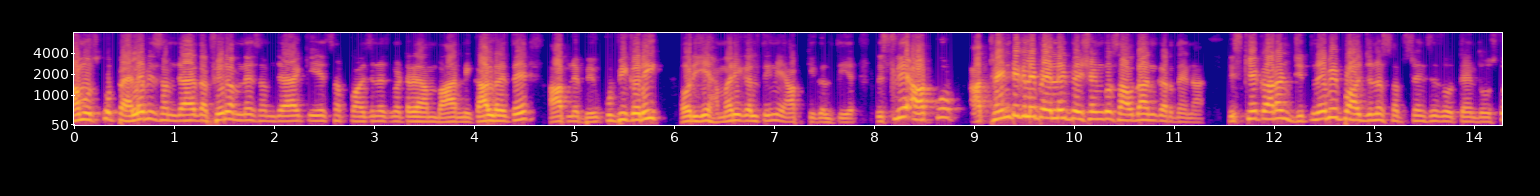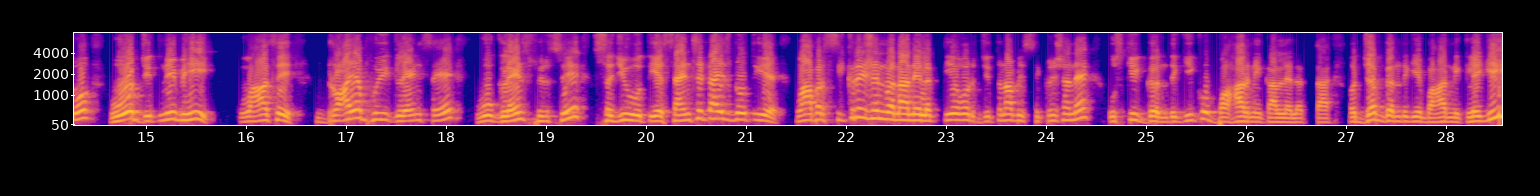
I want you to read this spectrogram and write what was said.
हम उसको पहले भी समझाया था, फिर हमने समझाया कि ये सब पॉइजनस मटेरियल हम बाहर निकाल रहे थे, आपने बेवकूफ़ी करी और ये हमारी गलती नहीं, आपकी गलती है। इसलिए आपको ऑथेंटिकली पहले ही पेशेंट को सावधान कर देना। इसके कारण जितने भी पॉइजनस सब्सटेंसेस होते हैं दोस्तों, वो जितनी भी वहाँ से ड्राई अप हुई ग्लैंड से, वो ग्लैंड फिर से सजीव होती है सेंसिटाइज होती है, वहाँ पर सिक्रेशन बनाने लगती है और जितना भी सिक्रेशन है, उसकी गंदगी को बाहर निकालने लगता है। और जब गंदगी बाहर निकलेगी,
